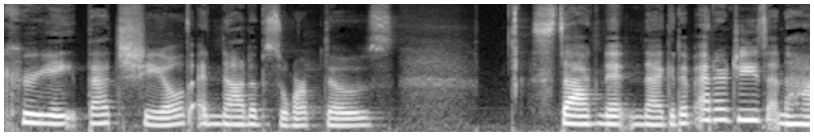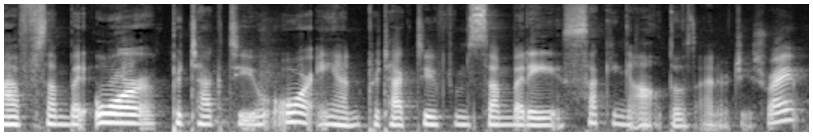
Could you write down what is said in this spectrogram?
create that shield and not absorb those stagnant negative energies and have somebody or protect you or and protect you from somebody sucking out those energies, right?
